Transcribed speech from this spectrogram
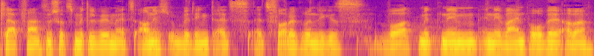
klar, Pflanzenschutzmittel will man jetzt auch nicht unbedingt als, als vordergründiges Wort mitnehmen in eine Weinprobe, aber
